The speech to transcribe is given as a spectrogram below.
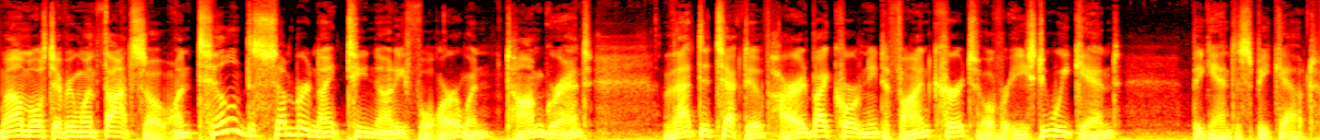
Well, most everyone thought so until December 1994 when Tom Grant, that detective hired by Courtney to find Kurt over Easter weekend, began to speak out.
